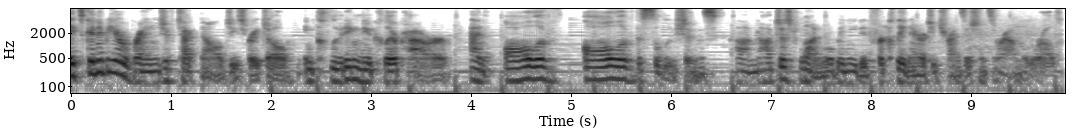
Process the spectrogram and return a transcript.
It's going to be a range of technologies, Rachel, including nuclear power and all of all of the solutions, um, not just one, will be needed for clean energy transitions around the world.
